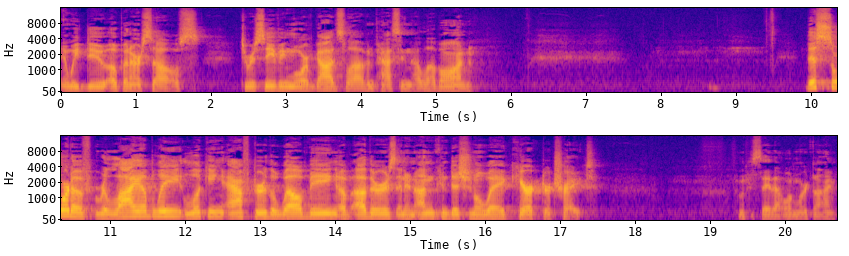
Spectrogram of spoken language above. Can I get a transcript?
and we do open ourselves to receiving more of God's love and passing that love on. This sort of reliably looking after the well being of others in an unconditional way character trait. I'm going to say that one more time.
